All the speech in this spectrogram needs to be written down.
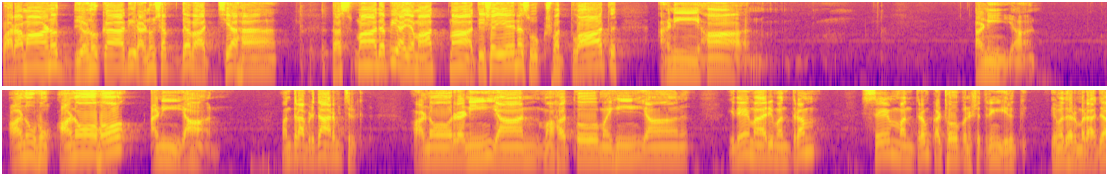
பரமாணு தியணுகாதிர் அணுசப்த பரமாணுத்யணுகாதிரணுசப்தவாச்சிய தஸ்மாதபி அயம் ஆத்மா அதிசயேன சூக்மத்வாத் அணியான். அணியான். அணுகும் அணோஹோ அணியான். மந்திரம் அப்படி தான் ஆரம்பிச்சிருக்கு. அணோரணியான் மகதோ மஹியான். இதே மாதிரி மந்திரம் சேம் மந்திரம் கட்டோபனிஷத்துலேயும் இருக்குது யமதர்மராஜா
